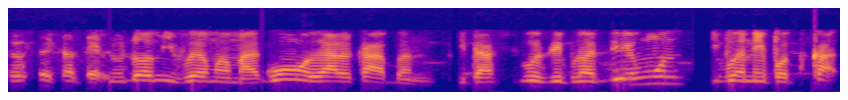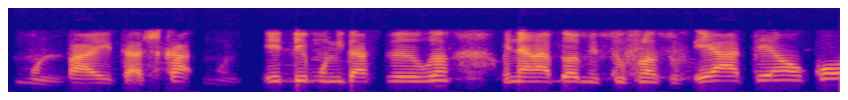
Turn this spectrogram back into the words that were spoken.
nan se katel. Nou dormi vreman ma, ki ta supose pran 2 moun, ki pran nepot 4 moun, pa etaj 4 moun. e demoni da se ran, wè nan abdomi souf lan souf. E ate anko,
